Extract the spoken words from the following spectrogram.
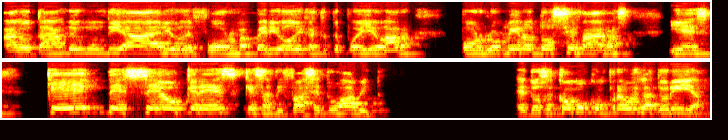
anotando en un diario de forma periódica, esto te puede llevar por lo menos dos semanas, y es qué deseo crees que satisface tu hábito. Entonces, ¿cómo compruebas la teoría?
